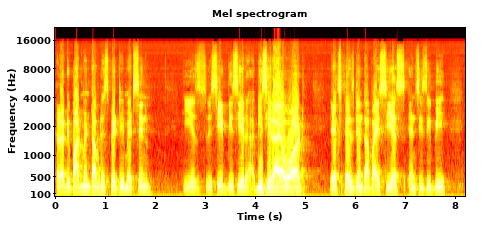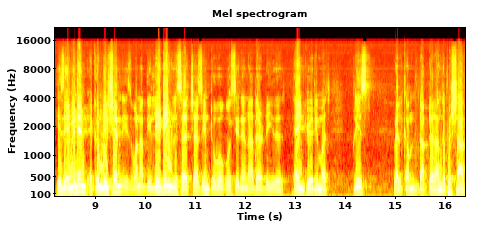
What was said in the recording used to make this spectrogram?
Head of Department of Respiratory Medicine. He has received B.C. Roy, Award, ex-president of ICS, NCCP. His eminent accommodation is one of the leading researchers in tuberculosis and other diseases. Thank you very much. Please welcome Dr. Prasad.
